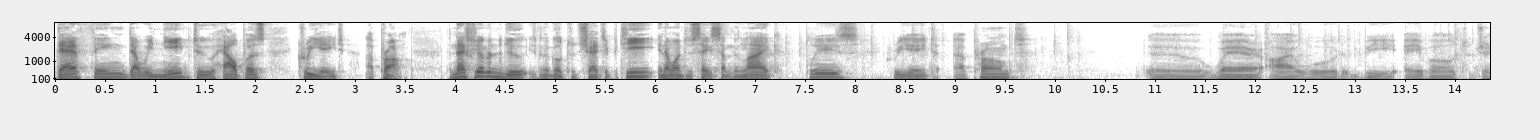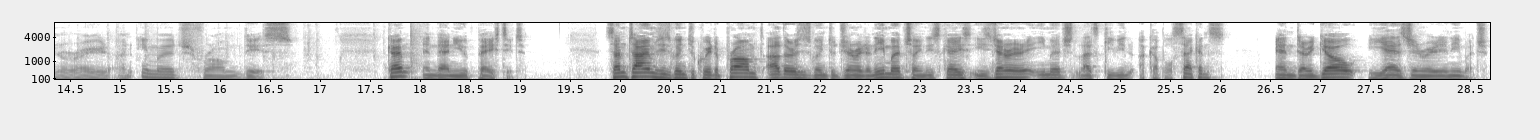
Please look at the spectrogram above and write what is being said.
that thing that we need to help us create a prompt. The next thing I'm going to do is going to go to ChatGPT and I want to say something like, please create a prompt uh, where I would be able to generate an image from this. Okay, and then you paste it. Sometimes he's going to create a prompt, others he's going to generate an image. So in this case, he's generating an image. Let's give it a couple seconds. And there we go, he has generated an image.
